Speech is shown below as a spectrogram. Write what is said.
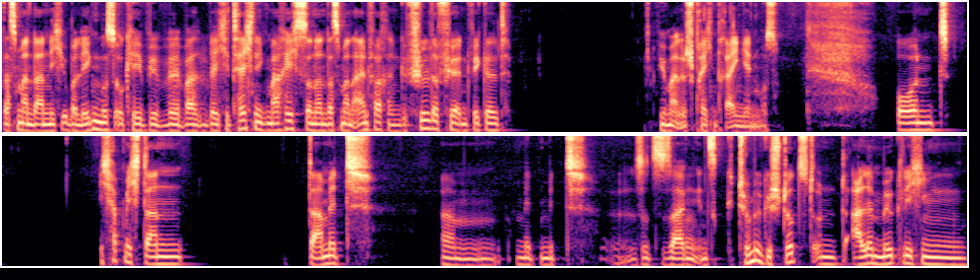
dass man dann nicht überlegen muss, okay, wie, welche Technik mache ich, sondern dass man einfach ein Gefühl dafür entwickelt, wie man entsprechend reingehen muss. Und ich habe mich dann damit ähm, mit, mit sozusagen ins Getümmel gestürzt und alle möglichen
